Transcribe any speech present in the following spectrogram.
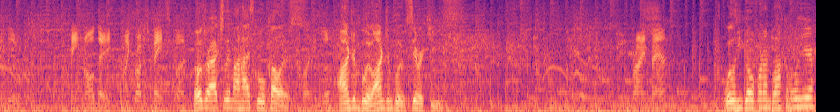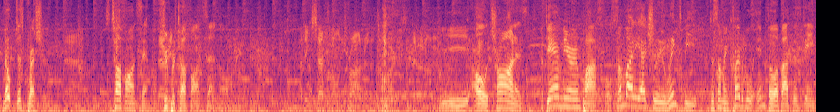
and blue. Painting all day. Mike brought his paints, but Those are actually my high school colors. orange and blue. Orange and blue, orange and blue, Syracuse. Frying pan. Will he go for an unblockable here? Nope, just pressure. It's tough on Sentinel. Super tough. on Sentinel. I think Sentinel and Tron are the two hardest to do it on. Oh, Tron is damn near impossible. Somebody actually linked me to some incredible info about this game.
